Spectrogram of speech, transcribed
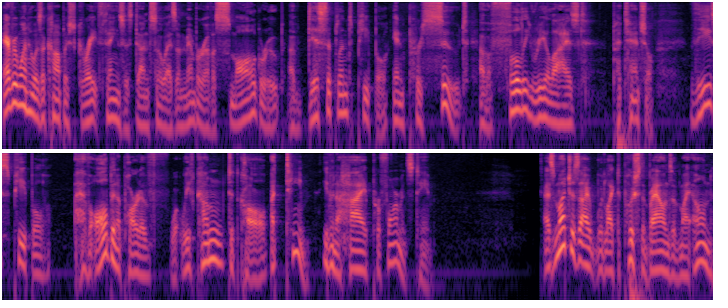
Everyone who has accomplished great things has done so as a member of a small group of disciplined people in pursuit of a fully realized potential. These people have all been a part of what we've come to call a team, even a high performance team. As much as I would like to push the bounds of my own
